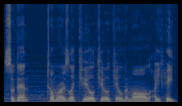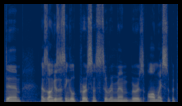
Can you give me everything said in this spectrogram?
So then Tomura is like, kill, kill, kill them all. I hate them. As long as a single person still remembers all my stupid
